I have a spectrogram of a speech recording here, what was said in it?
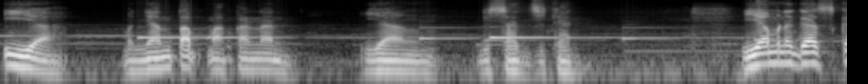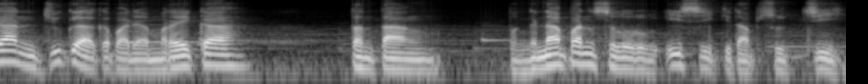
ia menyantap makanan yang disajikan. Ia menegaskan juga kepada mereka tentang penggenapan seluruh isi kitab suci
